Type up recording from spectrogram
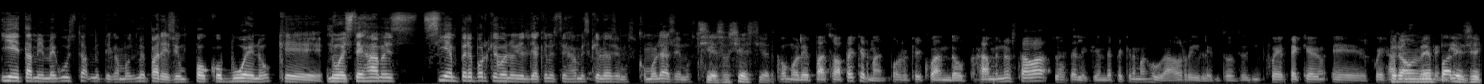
y también me gusta, me- digamos, me parece un poco bueno que no esté James siempre porque, bueno, y el día que no esté James, ¿qué le hacemos? ¿Cómo le hacemos? Sí, eso sí es cierto. Como le pasó a Peckerman, porque cuando James no estaba, la selección de Peckerman jugaba horrible. Entonces fue, Pecker, eh, fue Pero a James mí me parece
